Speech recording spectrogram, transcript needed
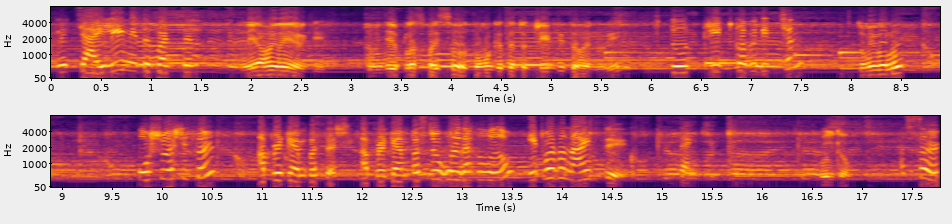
আপনি চাইলেই নিতে পারতেন। নেওয়া হয় নাই আর কি। তুমি যে প্লাস পাইছো তোমাকে তো একটা ট্রিট দিতে হয় নুরি তো ট্রিট কবে দিচ্ছেন? তুমি বলো। পরশু আসি স্যার আপনার ক্যাম্পাসে আসি। আপনার ক্যাম্পাসটাও ঘুরে দেখা হলো। It was a nice day thank you welcome আচ্ছা স্যার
